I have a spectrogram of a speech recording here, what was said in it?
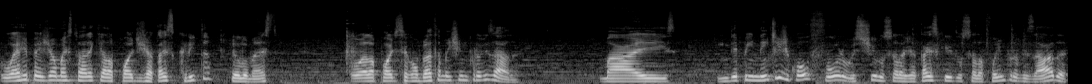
O RPG é uma história que ela pode já estar tá escrita pelo mestre ou ela pode ser completamente improvisada. Mas, independente de qual for o estilo, se ela já está escrita ou se ela foi improvisada,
